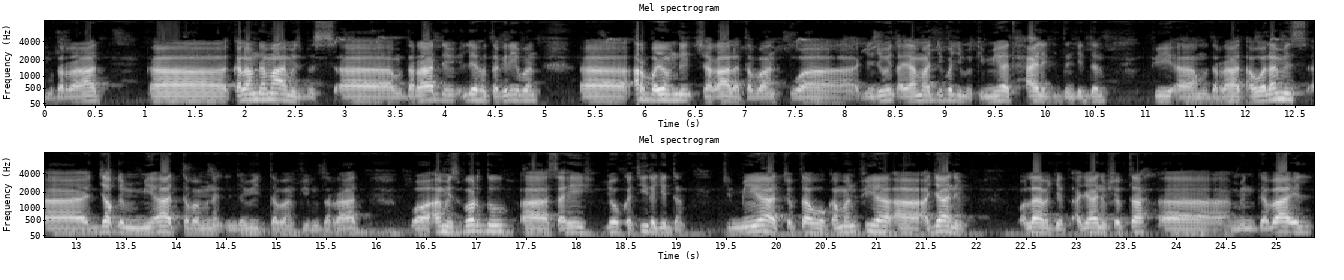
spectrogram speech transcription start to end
مدرعات. آه كلام ده ما أمس بس مدرعات له تقريبا أربع يوم دي شغالة طبعا. وجنجويد أيامات دي بجي بكميات حالة جدا جدا في مدرعات. أول أمس آه جاقم مئات طبعا من الجنجويد طبعا في مدرعات. وأمس برضو آه صحيح جو كثيرة جدا. كميات شفتها وكمان فيها آه أجانب. والله بجد أجانب شفتها آه من قبائل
